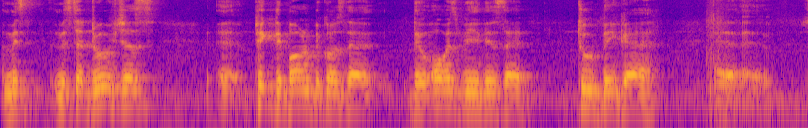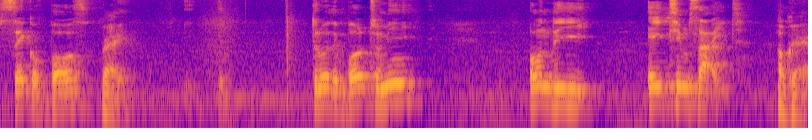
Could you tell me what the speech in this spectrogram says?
Mr. Doof just uh, pick the ball because the, there will always be this uh, two big uh, uh, sack of balls. Right. Throw the ball to me on the A team side. Okay.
